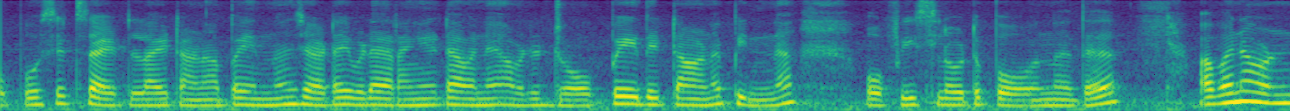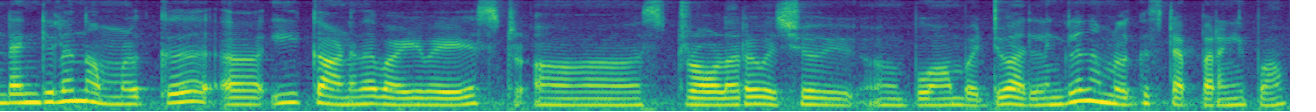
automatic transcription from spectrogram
ഓപ്പോസിറ്റ് സൈഡിലായിട്ടാണ്. അപ്പോൾ എന്നും ചേട്ടൻ ഇവിടെ ഇറങ്ങിയിട്ട് അവനെ അവിടെ ഡ്രോപ്പ് ചെയ്തിട്ടാണ് പിന്നെ ഓഫീസിലോട്ട് പോകുന്നത്. അവനുണ്ടെങ്കിൽ നമ്മൾക്ക് ഈ കാണുന്ന വഴി വഴി സ്ട്രോളർ വെച്ച് പോകാൻ പറ്റും. അല്ലെങ്കിൽ നമ്മൾക്ക് സ്റ്റെപ്പ് ഇറങ്ങി പോകാം.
